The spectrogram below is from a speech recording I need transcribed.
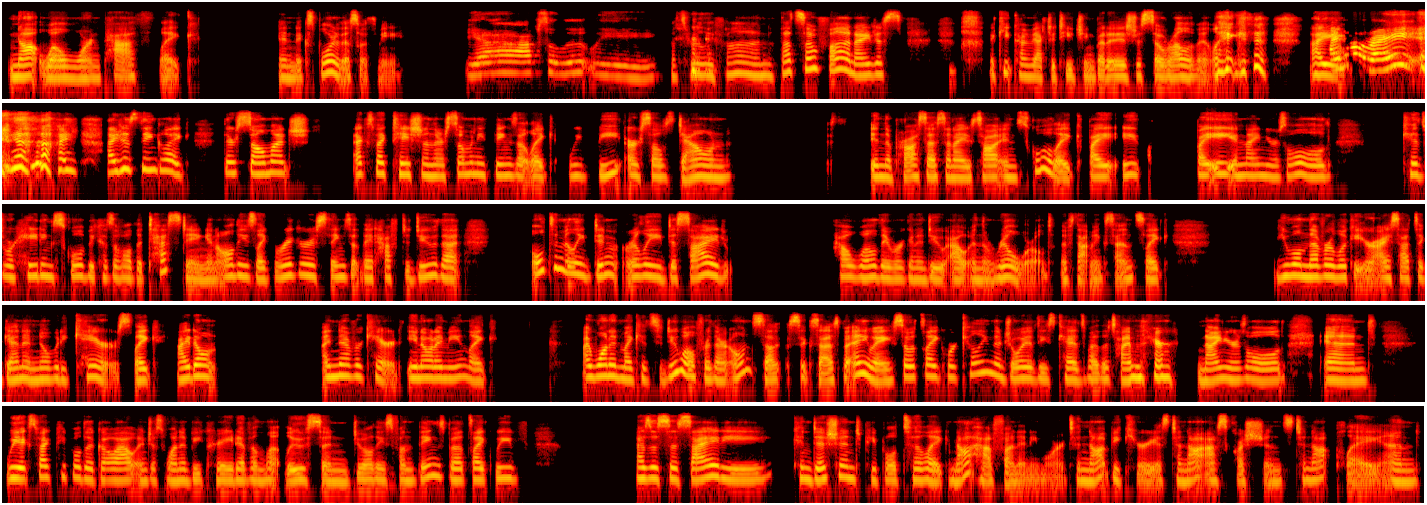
not well worn path like and explore this with me. Yeah absolutely. That's really fun. That's so fun. I just I keep coming back to teaching, but it is just so relevant. Like I I know, right? yeah, I I just think like there's so much expectation. There's so many things that like we beat ourselves down in the process. And I saw it in school, like by eight by eight and nine years old, kids were hating school because of all the testing and all these like rigorous things that they'd have to do that ultimately didn't really decide how well they were going to do out in the real world, if that makes sense. Like, you will never look at your ISATs again and nobody cares. Like, I don't, I never cared. You know what I mean? Like, I wanted my kids to do well for their own su- success. But anyway, so it's like we're killing the joy of these kids by the time they're nine years old. And we expect people to go out and just want to be creative and let loose and do all these fun things. But it's like we've, as a society, conditioned people to like not have fun anymore, to not be curious, to not ask questions, to not play. And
